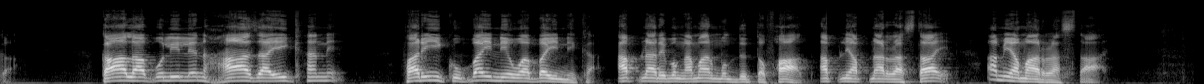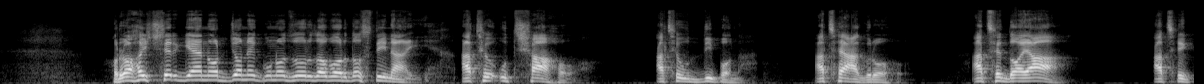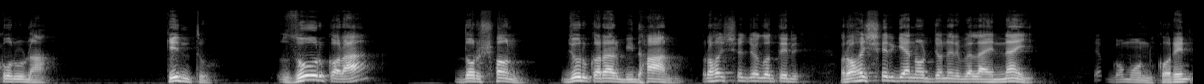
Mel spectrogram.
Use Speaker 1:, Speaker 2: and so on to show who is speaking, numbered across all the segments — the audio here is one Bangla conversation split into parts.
Speaker 1: বাইনিকা কালা বলিলেন, হাজা এইখানে, ফারিকু বাইনে ওয়া বাইনিকা। আপনার এবং আমার মধ্যে তফাত। আপনি আপনার রাস্তায়, আমি আমার রাস্তায়। রহস্যের জ্ঞান অর্জনে কোনো জোর জবরদস্তি নাই। আছে উৎসাহ, আছে উদ্দীপনা, আছে আগ্রহ, আছে দয়া, আছে করুণা। কিন্তু জোর করা দর্শন জোর করার বিধান রহস্য জগতের রহস্যের জ্ঞান অর্জনের বেলায় নাই। গমন করেন।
